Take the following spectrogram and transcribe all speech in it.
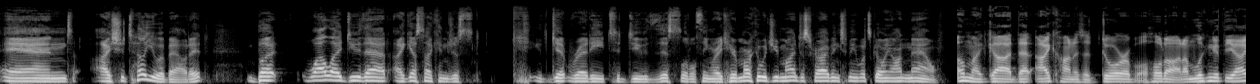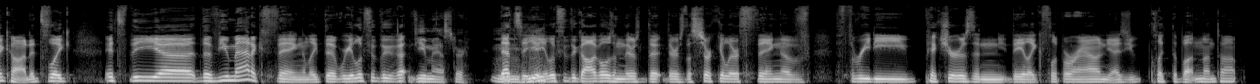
and I should tell you about it. But while I do that, I guess I can just get ready to do this little thing right here. Marco, would you mind describing to me what's going on now? Oh my god, that icon is adorable. Hold on, I'm looking at the icon. It's like it's the uh, the Viewmatic thing, like the where you look through the ViewMaster. That's it. Yeah, you mm-hmm. look through the goggles, and there's the there's the circular thing of 3D pictures, and they like flip around as you click the button on top.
